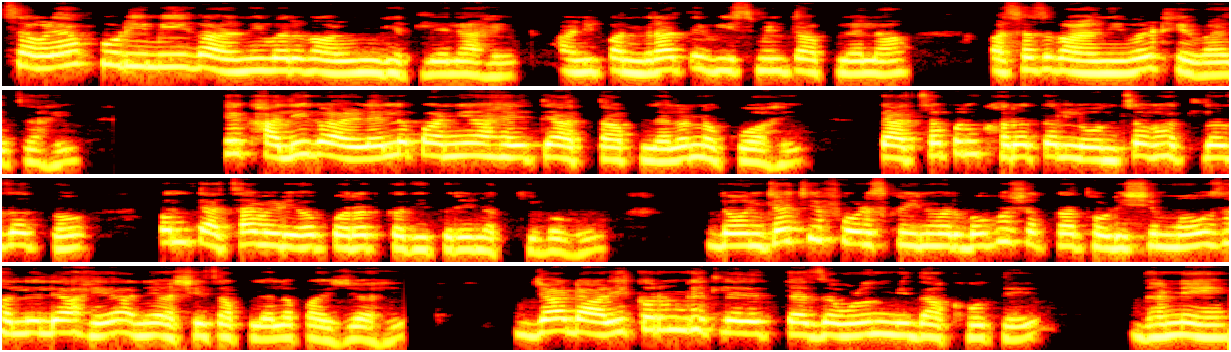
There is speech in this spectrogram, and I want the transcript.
सगळ्या फोडी मी गाळणीवर गाळून घेतलेल्या आहेत आणि 15 ते वीस मिनिटं आपल्याला असंच गाळणीवर ठेवायचं आहे. हे खाली गाळलेलं पाणी आहे ते आता आपल्याला नको आहे. त्याचं पण खरं तर लोणचं घातलं जातं, पण त्याचा व्हिडिओ परत कधीतरी नक्की बघू. लोणच्याची फोड स्क्रीनवर बघू शकता थोडीशी मऊ झालेली आहे आणि अशीच आपल्याला पाहिजे आहे. ज्या डाळी करून घेतलेल्या आहेत त्या जवळून मी दाखवते. धने,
